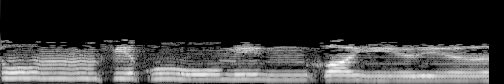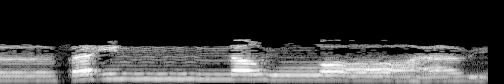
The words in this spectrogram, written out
تنفقوا من خير فإن الله به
